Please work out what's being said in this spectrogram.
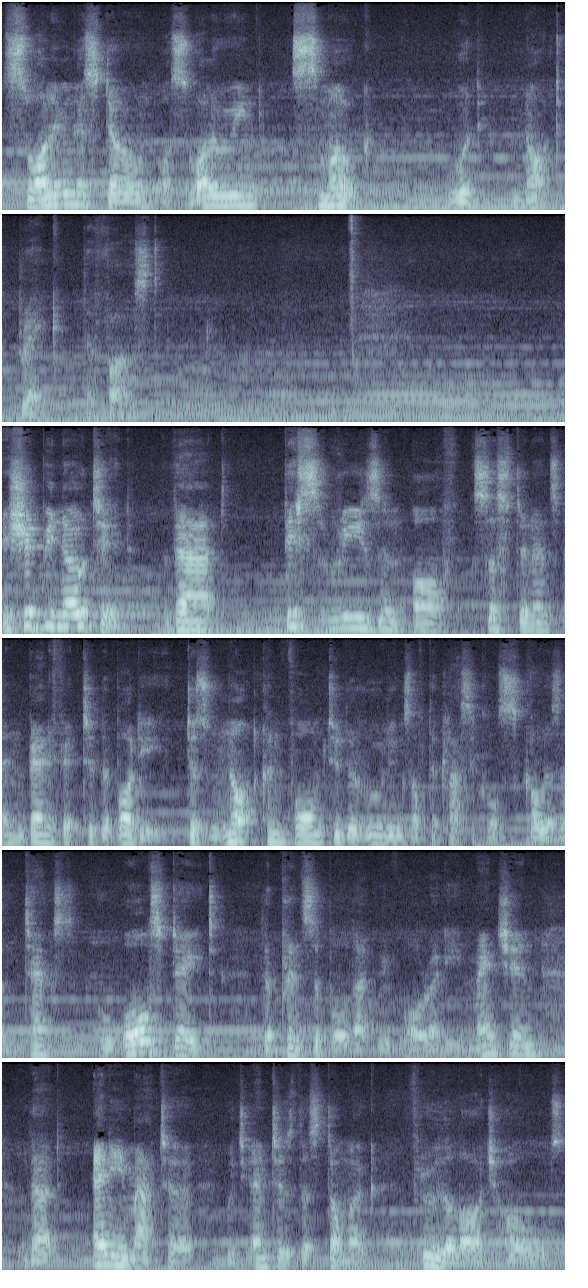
swallowing a stone or swallowing smoke would not break the fast. It should be noted that this reason of sustenance and benefit to the body does not conform to the rulings of the classical scholars and texts who all state the principle that we've already mentioned that any matter which enters the stomach through the large holes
